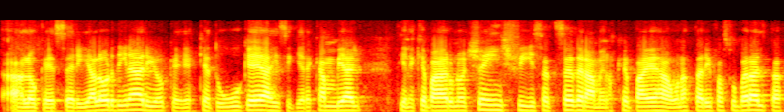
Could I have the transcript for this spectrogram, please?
a, lo que sería lo ordinario, que es que tú buqueas y si quieres cambiar tienes que pagar unos change fees, etcétera, a menos que pagues a unas tarifas súper altas.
